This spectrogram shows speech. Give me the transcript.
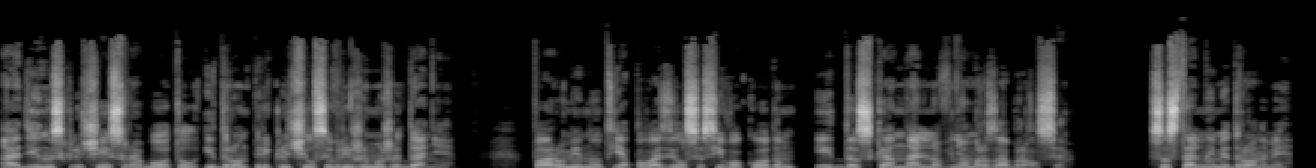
Один из ключей сработал, и дрон переключился в режим ожидания. Пару минут я повозился с его кодом и досконально в нем разобрался. С остальными дронами,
